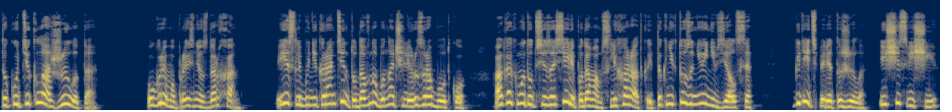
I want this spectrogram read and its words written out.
«Так утекла жила-то», — угрюмо произнес Дархан. «Если бы не карантин, то давно бы начали разработку». А как мы тут все засели по домам с лихорадкой, так никто за нее не взялся. Где теперь это жило? Ищи свищи.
